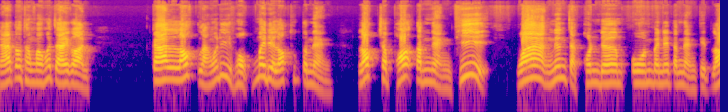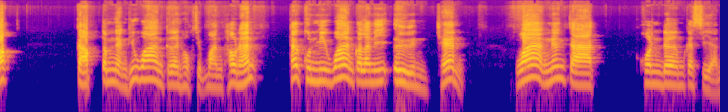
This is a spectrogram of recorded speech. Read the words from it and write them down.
นะต้องทำความเข้าใจก่อน การล็อกหลังวันที่ 16 ไม่ได้ล็อกทุกตำแหน่ง ล็อกเฉพาะตำแหน่งที่ว่างเนื่องจากคนเดิมโอนไปในตำแหน่งติดล็อก กับตำแหน่งที่ว่างเกิน 60 วันเท่านั้น ถ้าคุณมีว่างกรณีอื่น เช่น ว่างเนื่องจาก คนเดิมเกษียณ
